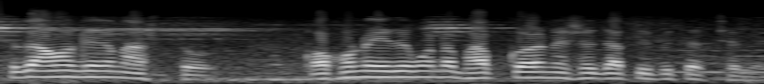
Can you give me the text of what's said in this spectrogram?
সেটা আমাকে এখানে আসতো কখনো এরকম একটা ভাব করে না সে জাতির পিতার ছেলে।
